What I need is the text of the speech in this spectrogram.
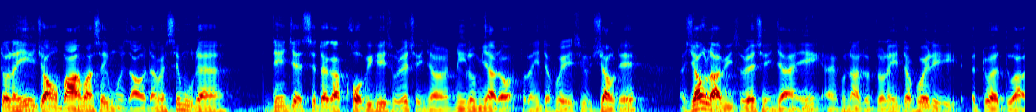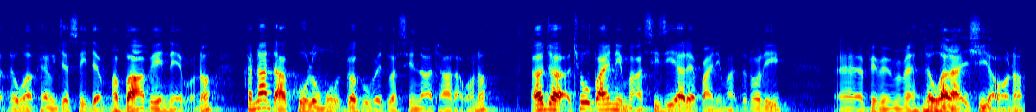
တော်လိုင်းရေးအကြောင်းကိုဘာမှစိတ်ဝင်စားဘူးဒါပေမဲ့စစ်မှုထမ်းတင်းကျပ်စစ်တပ်ကခေါ်ပြီးဟေးဆိုတဲ့ချိန်ကျတော့နေလို့မရတော့တော်လိုင်းတပ်ဖွဲ့တွေစီကိုရောက်တယ် ရောက်လာပြီဆိုတဲ့ချိန်ကျရင်အဲခုနလိုတော်လိုင်းတက်ဖွဲ့တွေအတွက်သူကလုံးဝခံယူချက်စိတ်သက်မပါဘဲနဲ့ပေါ့နော်ခဏတာခိုလုံမှုအတွက်ကိုပဲသူကစဉ်းစားထားတာပေါ့နော်အဲကြောင့်အချို့ပိုင်းတွေမှာစီစီရတဲ့ပိုင်းတွေမှာတော်တော်လေးအဲပြင်ပြင်မမန်းလောက်ရတာရှိတာပေါ့နော်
